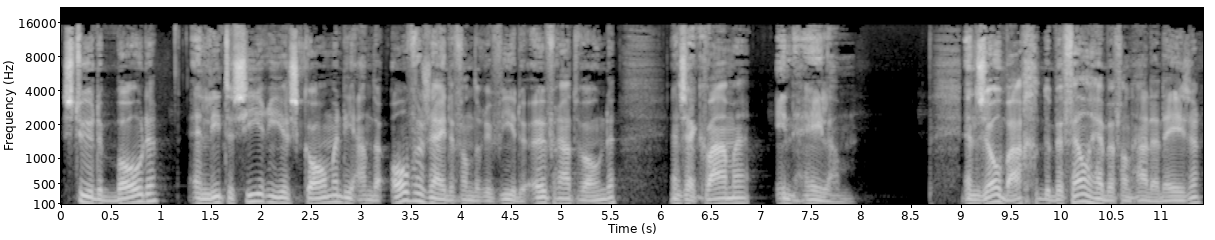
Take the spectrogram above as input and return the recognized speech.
stuurde bode en liet de Syriërs komen die aan de overzijde van de rivier de Eufraat woonden, en zij kwamen in Helam. En Zobach, de bevelhebber van Hadadezer,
